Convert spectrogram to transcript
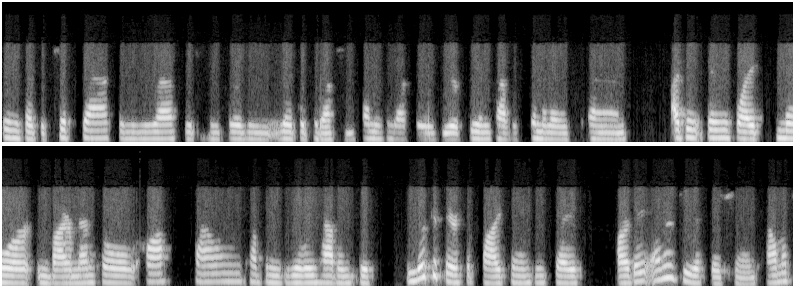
things like the CHIPS Act in the U.S., which is encouraging local production semiconductors. Europeans have a similar plan. I think things like more environmental cost challenge, companies really having to look at their supply chains and say, are they energy efficient? How much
